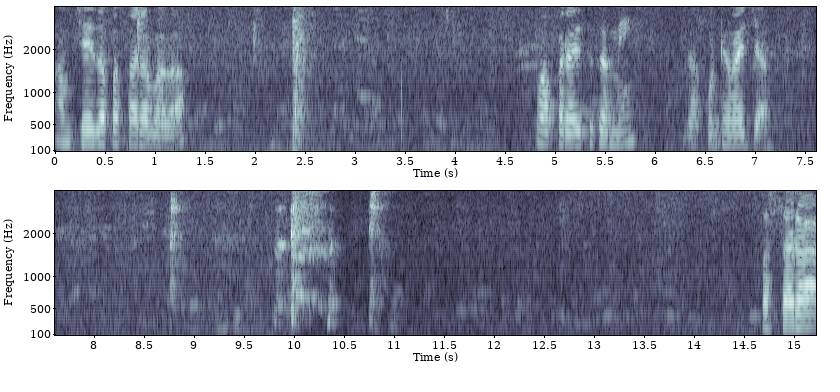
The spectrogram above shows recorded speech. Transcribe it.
आमच्या इथं पसारा बघा. वापरायचं कमी झाकून ठेवायचं जास्त. पसारा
